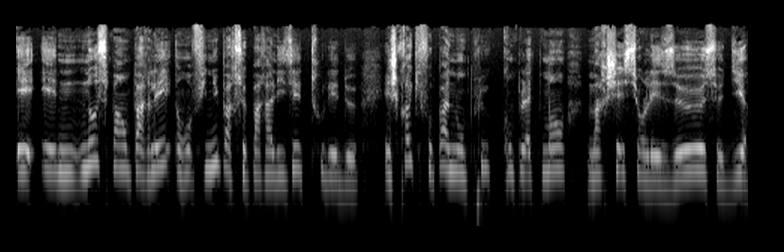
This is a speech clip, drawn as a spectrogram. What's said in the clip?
et, et n'ose pas en parler. On finit par se paralyser tous les deux. Et je crois qu'il ne faut pas non plus complètement marcher sur les œufs, se dire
